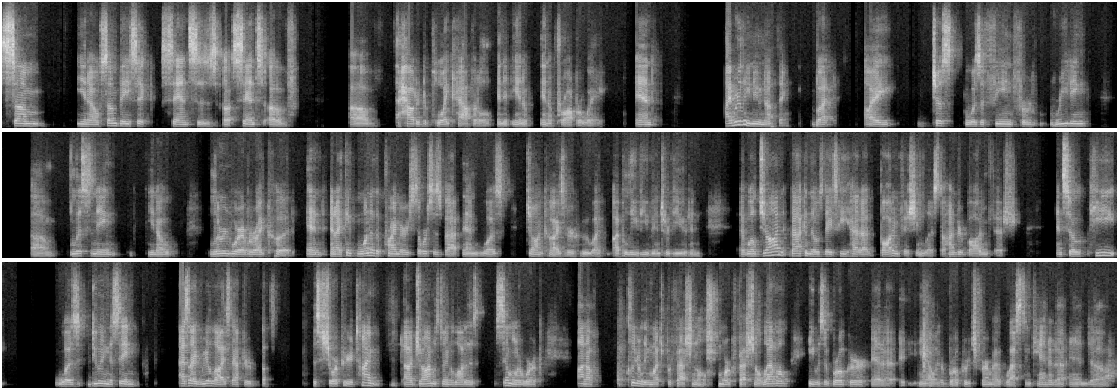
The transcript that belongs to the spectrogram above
some you know some basic senses uh, sense of of how to deploy capital in a, in a in a proper way and i really knew nothing but i just was a fiend for reading um, listening you know learned wherever i could and and i think one of the primary sources back then was john kaiser who i, I believe you've interviewed and and well, John, back in those days, he had a bottom fishing list, 100 bottom fish. And so he was doing the same. As I realized after a short period of time, uh, John was doing a lot of this similar work on a clearly much professional, more professional level. He was a broker at a, you know, at a brokerage firm out west in Canada, and uh,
